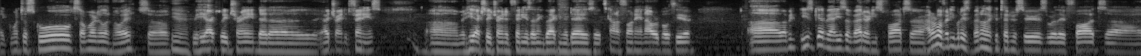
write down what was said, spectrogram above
like went to school somewhere in Illinois. So Yeah. he actually trained at uh, I trained at Finney's, um, and he actually trained at Finney's I think back in the day. So it's kind of funny, and now we're both here. Uh, I mean, he's good, man. He's a veteran. He's fought. Uh, I don't know if anybody's been on the contender series where they fought uh,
